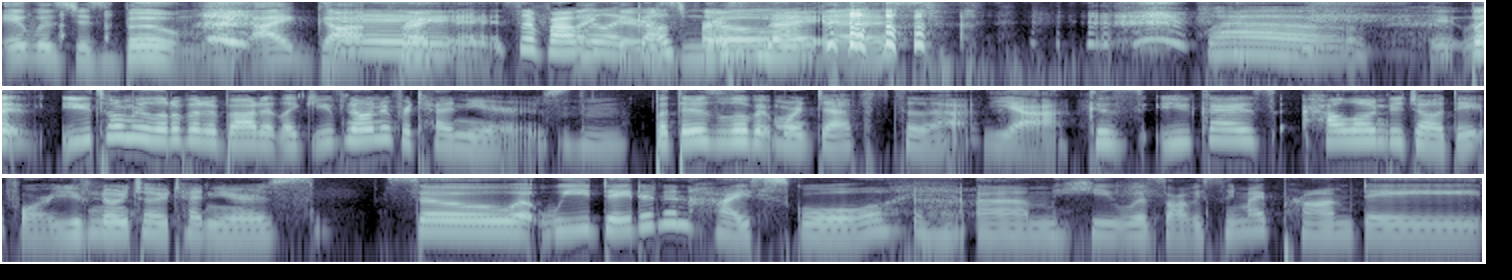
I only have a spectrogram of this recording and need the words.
it was just boom. Like, I got Dang. pregnant. So probably like, there y'all's was first no- night. Yes. wow. It But was, you told me a little bit about it. Like you've known it for ten years, Mhm. but there's a little bit more depth to that. yeah. Cause you guys, how long did y'all date for? You've known each other ten years. So we dated in high school. Uh-huh. Um, he was obviously my prom date,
